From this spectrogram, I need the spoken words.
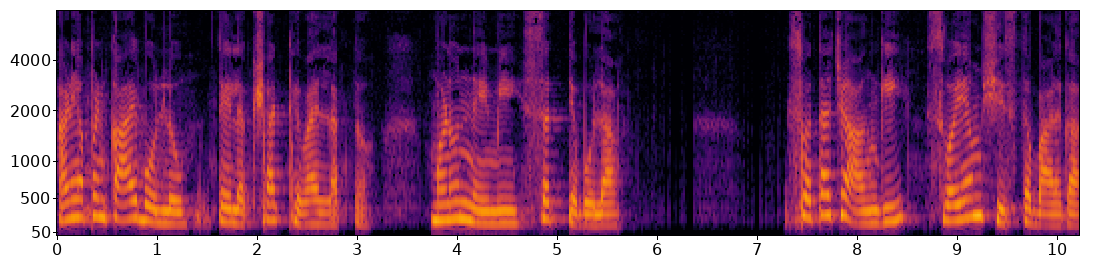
आणि आपण काय बोललो ते लक्षात ठेवायला लागतं. म्हणून नेहमी सत्य बोला. स्वतःच्या अंगी स्वयंशिस्त बाळगा.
